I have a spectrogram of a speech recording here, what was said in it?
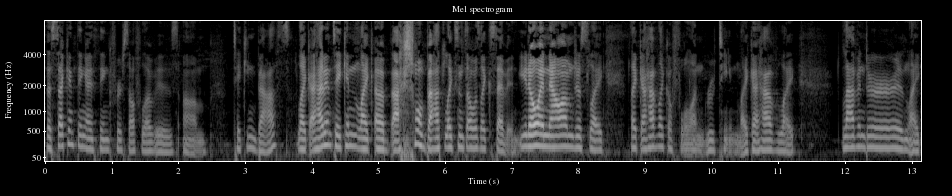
the second thing I think for self love is, um, taking baths. Like I hadn't taken like a actual bath like since I was like seven, you know, and now I'm just like like I have like a full on routine. Like I have like lavender and like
